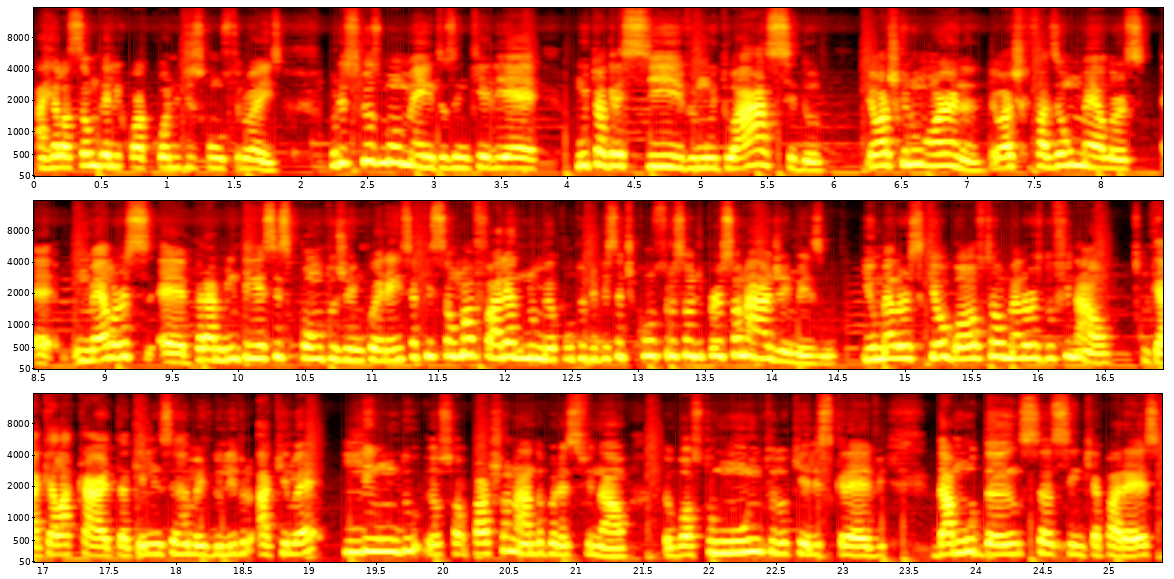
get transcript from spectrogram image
a relação dele com a Connie desconstrua isso. Por isso que os momentos em que ele é muito agressivo, muito ácido, eu acho que não orna. Eu acho que fazer um Mellors. É, o Mellors, é, para mim, tem esses pontos de incoerência que são uma falha, no meu ponto de vista, de construção de personagem mesmo. E o Mellors que eu gosto é o Mellors do final. Que é aquela carta, aquele encerramento do livro, aquilo é lindo. Eu sou apaixonada por esse final. Eu gosto muito do que ele escreve, da mudança, assim, que aparece.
